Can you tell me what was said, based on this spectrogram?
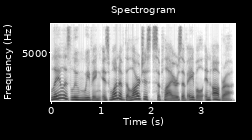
Layla's Loom Weaving is one of the largest suppliers of Abel in Abra.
